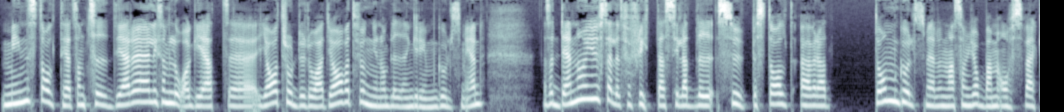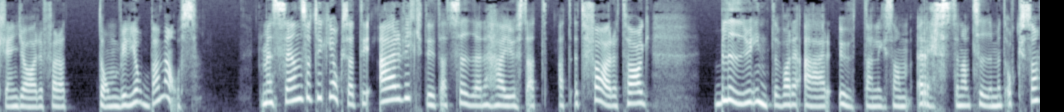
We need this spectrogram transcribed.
min stolthet som tidigare liksom låg i att eh, jag trodde då att jag var tvungen att bli en grym guldsmed. Alltså den har ju istället förflyttats till att bli superstolt över att de guldsmederna som jobbar med oss verkligen gör det för att de vill jobba med oss. Men sen så tycker jag också att det är viktigt att säga det här just att, att ett företag blir ju inte vad det är utan liksom resten av teamet också.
